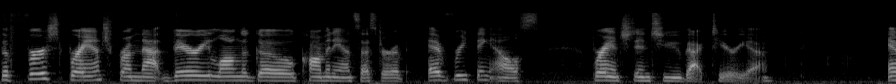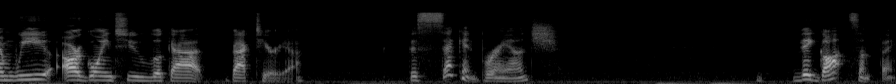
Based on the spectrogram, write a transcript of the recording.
The first branch from that very long ago common ancestor of everything else branched into bacteria. And we are going to look at bacteria. The second branch, they got something.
